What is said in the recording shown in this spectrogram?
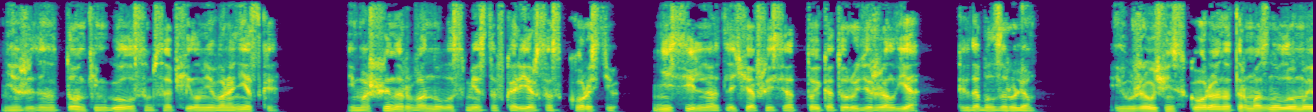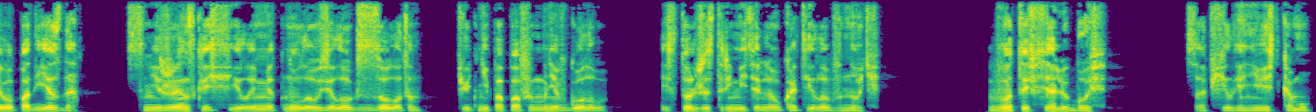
Неожиданно тонким голосом сообщила мне Воронецкая, и машина рванула с места в карьер со скоростью, не сильно отличавшейся от той, которую держал я, когда был за рулем. И уже очень скоро она тормознула у моего подъезда, с неженской силой метнула узелок с золотом, чуть не попав им мне в голову, и столь же стремительно укатила в ночь. «Вот и вся любовь», — сообщил я невесть кому.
